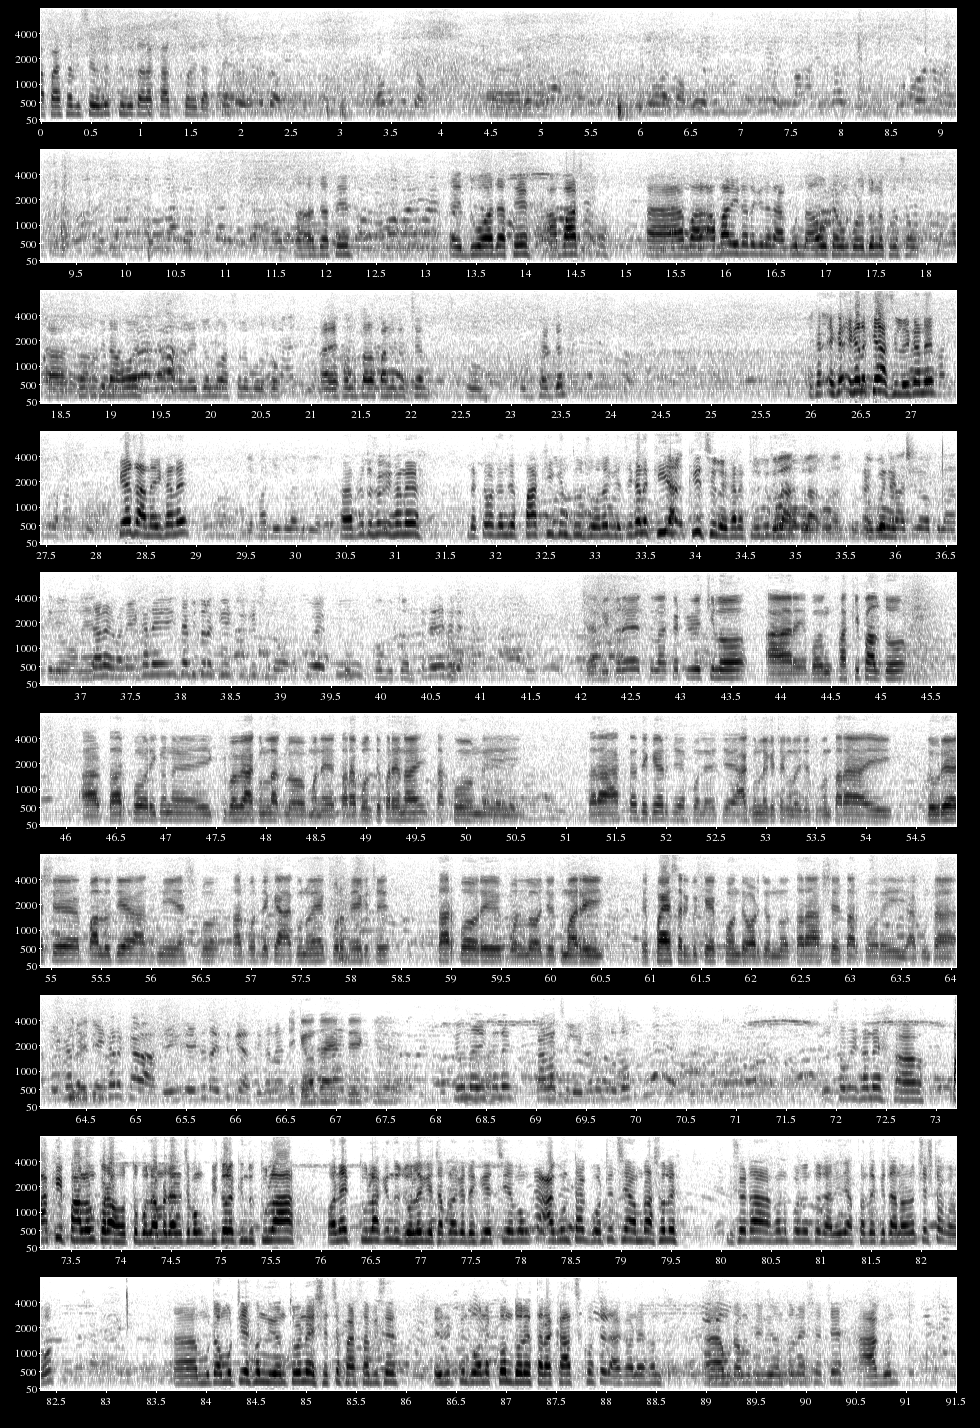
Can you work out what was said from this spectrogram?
ফায়ার সার্ভিসের ইউনিট কিন্তু তারা কাজ করে যাচ্ছে। যাতে এই দোয়া যাতে আবার আবার আবার এটা থেকে যাতে আগুন না ওঠে এবং বড় ধরনের কোনো ক্ষয়ক্ষতি না হয় আসলে এর জন্য আসলে মূলত এখন তারা পানি দিচ্ছেন। সাইড দেন। এখা- এখা- এখানে কে আসছিল এখানে কে জানে এখানে? হ্যাঁ, এখানে দেখতে পাচ্ছেন যে পাখি কিন্তু জ্বলে গেছে। এখানে কি কি ছিল এখানে একটু যদি এক মিনিট। জানেন মানে এখানে এইটার ভিতরে কি কি ছিল? একটু একটু কবুতর। ভিতরে তুলা ফ্যাক্টরি ছিল আর এবং পাখি পালতো। আর তারপর এখানে কীভাবে আগুন লাগল মানে তারা বলতে পারে নাই। তখন এই তারা একটা দেখে যে বলে যে আগুন লেগেছে আগুন লেগেছে। তখন তারা এই দৌড়ে এসে বালু দিয়ে নিয়ে আসলো। তারপর দেখে আগুন অনেক বড় হয়ে গেছে। তারপরে বলল যে তোমার এই ফায়ার সার্ভিসকে ফোন দেওয়ার জন্য তারা আসে তারপর এই আগুনটা এখানে নিভে দিল। এখানে কারা আছে? এই- এইটা দায়িত্ব কে আছে এখানে? এখানে দায়িত্বে কি? কেউ নাই এখানে? কারা ছিল এখানে মূলত? সব এখানে পাখি পালন করা হতো বলে আমরা জানিয়েছি এবং ভিতরে কিন্তু তুলা অনেক তুলা কিন্তু জ্বলে গেছে আপনাকে দেখিয়েছি এবং আগুনটা ঘটেছে। আমরা আসলে বিষয়টা এখনও পর্যন্ত জানি না আপনাদেরকে জানানোর চেষ্টা করব। মোটামুটি এখন নিয়ন্ত্রণে এসেছে। ফায়ার সার্ভিসের ইউনিট কিন্তু অনেকক্ষণ ধরে তারা কাজ করছে, যার কারণে এখন মোটামুটি নিয়ন্ত্রণে এসেছে। আগুন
